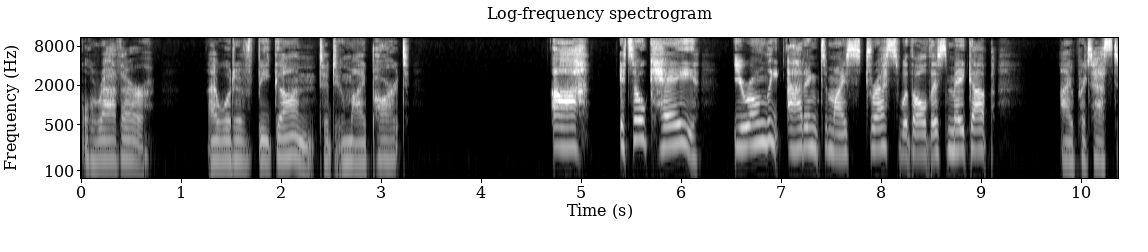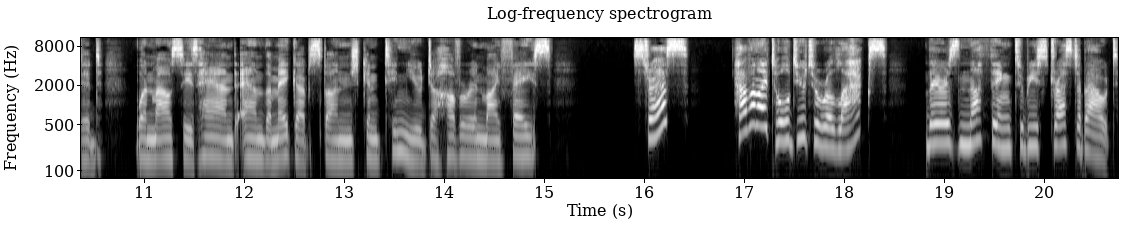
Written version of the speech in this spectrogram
Or rather, I would have begun to do my part. Ah, it's okay. You're only adding to my stress with all this makeup, I protested when Mousie's hand and the makeup sponge continued to hover in my face. Stress? Haven't I told you to relax? There's nothing to be stressed about.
